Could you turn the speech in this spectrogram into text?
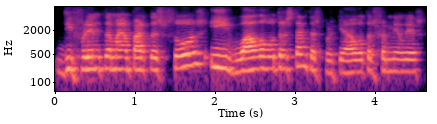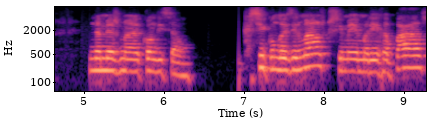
diferente da maior parte das pessoas e igual a outras tantas, porque há outras famílias na mesma condição. Cresci com dois irmãos, cresci meia Maria Rapaz,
